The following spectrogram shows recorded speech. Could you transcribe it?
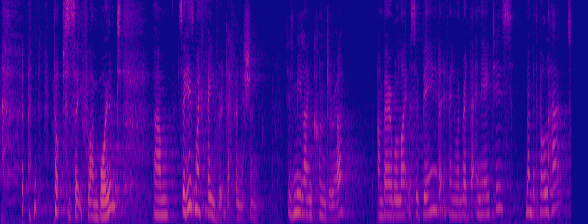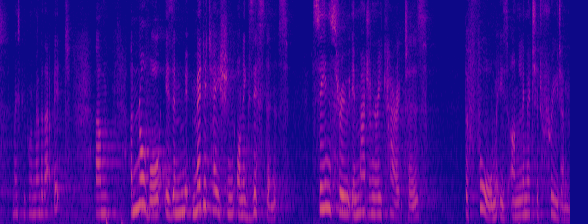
not to say flamboyant. Um, so here's my favourite definition. This is Milan Kundera, Unbearable Lightness of Being. I don't know if anyone read that in the 80s. Remember the bowler hat? Most people remember that bit. Um, a novel is a meditation on existence seen through imaginary characters. The form is unlimited freedom.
